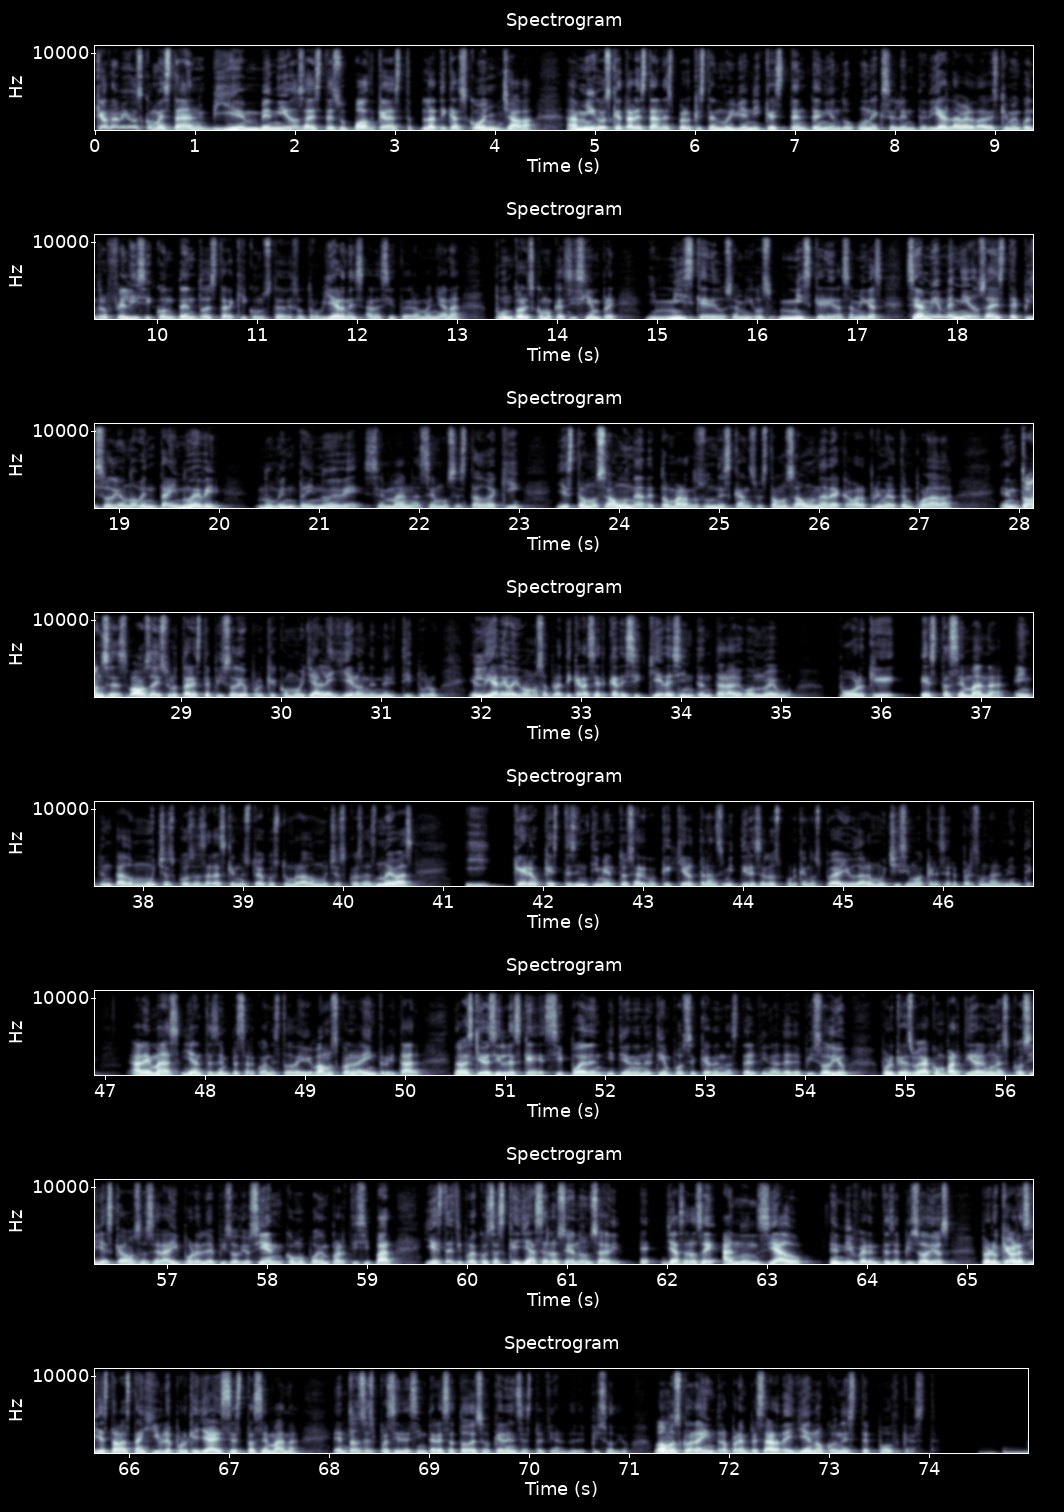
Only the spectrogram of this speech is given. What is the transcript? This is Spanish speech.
¿Qué onda amigos? ¿Cómo están? Bienvenidos a este su podcast, Pláticas con Chava. Amigos, ¿qué tal están? Espero que estén muy bien y que estén teniendo un excelente día. La verdad es que me encuentro feliz y contento de estar aquí con ustedes otro viernes a las 7 de la mañana, puntuales como casi siempre. Y mis queridos amigos, mis queridas amigas, sean bienvenidos a este episodio 99. 99 semanas hemos estado aquí y estamos a una de tomarnos un descanso, estamos a una de acabar primera temporada. Entonces, vamos a disfrutar este episodio porque como ya leyeron en el título, el día de hoy vamos a platicar acerca de si quieres intentar algo nuevo, porque esta semana he intentado muchas cosas a las que no estoy acostumbrado, muchas cosas nuevas, y creo que este sentimiento es algo que quiero transmitírselos porque nos puede ayudar muchísimo a crecer personalmente. Además, y antes de empezar con esto de vamos con la intro y tal, nada más quiero decirles que si pueden y tienen el tiempo, se queden hasta el final del episodio porque les voy a compartir algunas cosillas que vamos a hacer ahí por el episodio 100, cómo pueden participar y este tipo de cosas que ya se los he anunciado, eh, ya se los he anunciado en diferentes episodios, pero que ahora sí ya está más tangible porque ya es esta semana. Entonces, pues si les interesa todo eso, quédense hasta el final del episodio. Vamos con la intro para empezar de lleno con este podcast.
